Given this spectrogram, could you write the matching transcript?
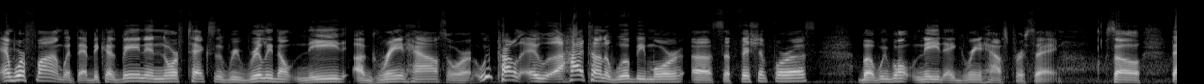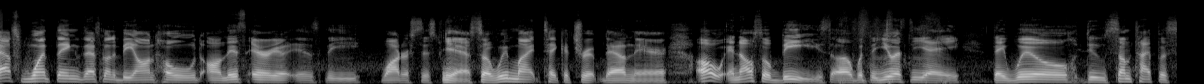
and we're fine with that because being in North Texas, we really don't need a greenhouse or we probably a high tunnel will be more uh, sufficient for us, but we won't need a greenhouse per se. So that's one thing that's going to be on hold on this area is the water system. Yeah, so we might take a trip down there. Oh, and also bees uh, with the USDA. They will do some type of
